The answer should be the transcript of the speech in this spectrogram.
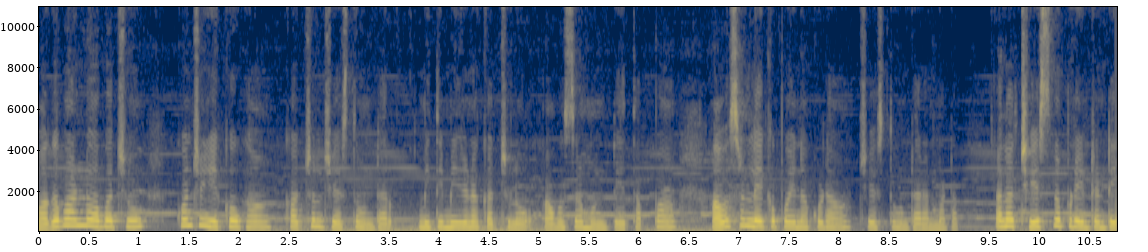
మగవాళ్ళు అవ్వచ్చు కొంచెం ఎక్కువగా ఖర్చులు చేస్తూ ఉంటారు. మితిమీరిన ఖర్చులు అవసరం ఉంటే తప్ప అవసరం లేకపోయినా కూడా చేస్తూ ఉంటారనమాట అలా చేసినప్పుడు ఏంటంటే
